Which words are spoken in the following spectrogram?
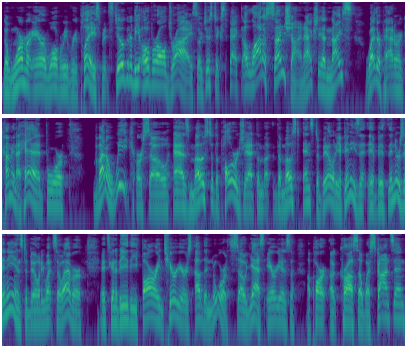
the warmer air will be replaced, but it's still going to be overall dry. So just expect a lot of sunshine, actually a nice weather pattern coming ahead for about a week or so as most of the polar jet the, the most instability if any if, there's any instability whatsoever it's going to be the far interiors of the north. So yes areas apart across uh, wisconsin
